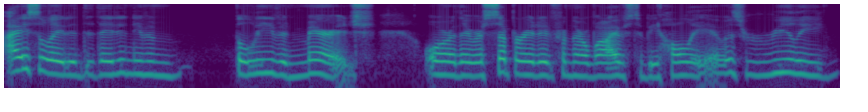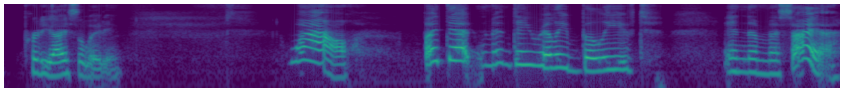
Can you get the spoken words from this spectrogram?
isolated that they didn't even believe in marriage or they were separated from their wives to be holy. It was really pretty isolating. Wow. But that meant they really believed in the Messiah.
